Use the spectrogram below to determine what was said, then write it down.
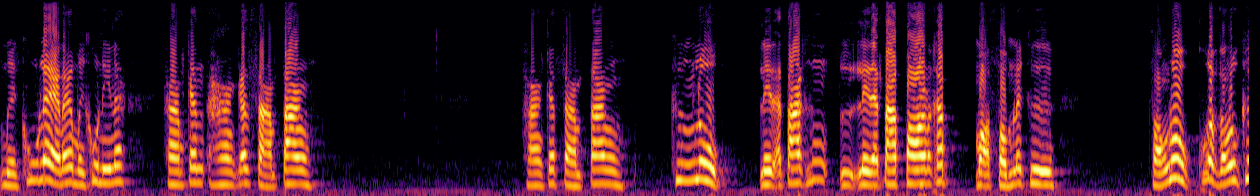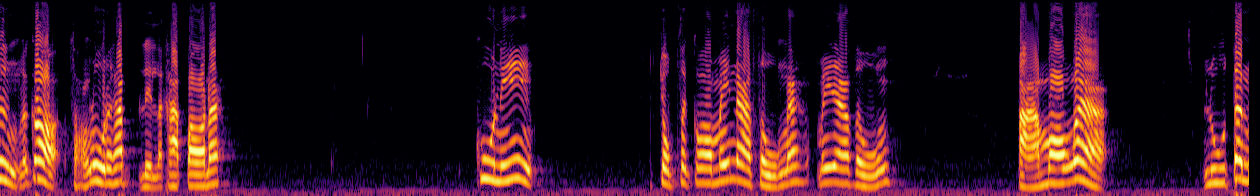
เหมือนคู่แรกนะเหมือนคู่นี้นะห่างกันห่างกันสามตังค์ห่างกันสามตังค์ครึ่งลูกเลทอัตราครึ่งเลทอัตราปอนนะครับ เหมาะสมเลยคือสองลูกควบสองลูกครึ่ง แล้วก็สองลูกนะครับเลทราคาปอนนะ คู่นี้ จบสกอร์ไม่น่าสูงนะ ไม่น่าสูงป๋ามองว่าลูตัน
